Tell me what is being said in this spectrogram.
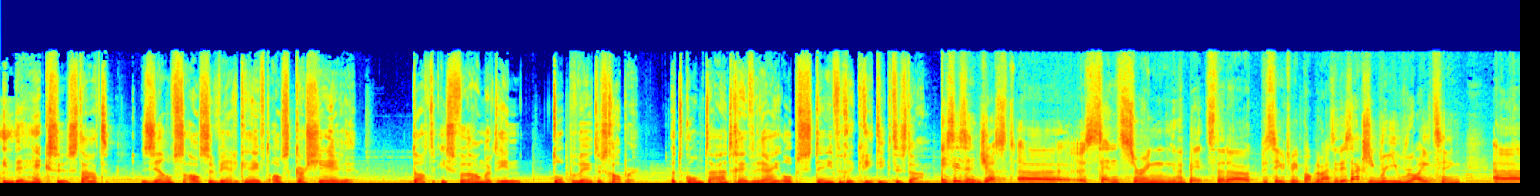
In de heksen staat zelfs als ze werk heeft als cachère. Dat is veranderd in topwetenschapper. Het komt de uitgeverij op stevige kritiek te staan. This isn't just uh, censoring the bits that are perceived to be problematic. This is actually rewriting, uh,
